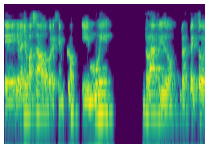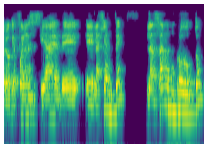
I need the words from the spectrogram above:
eh, el año pasado, por ejemplo, y muy rápido respecto de lo que fue las necesidades de eh, la gente, lanzamos un producto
